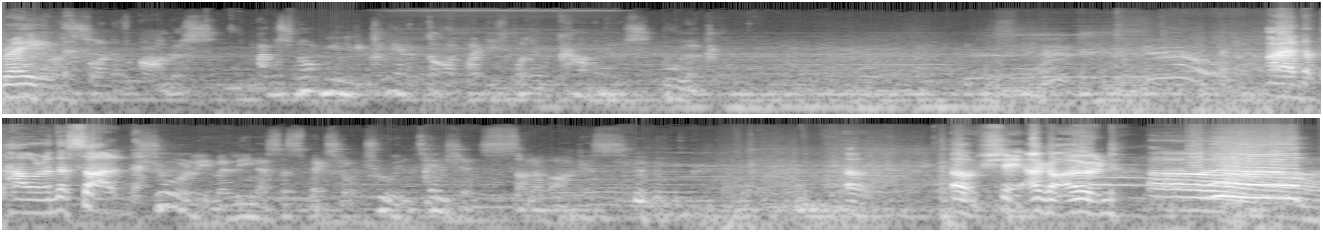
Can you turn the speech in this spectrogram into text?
Rain. The son of Argus. I was not merely declared a god by these little commoners, Bullock. I have the power of the sun. Surely Mileena suspects your true intentions, son of Argus. Oh. Oh shit, I got owned. Oh.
